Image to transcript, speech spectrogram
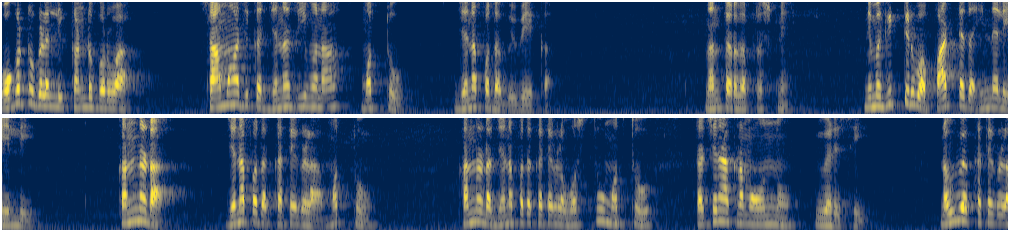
ಒಗಟುಗಳಲ್ಲಿ ಕಂಡುಬರುವ ಸಾಮಾಜಿಕ ಜನಜೀವನ ಮತ್ತು ಜನಪದ ವಿವೇಕ. ನಂತರದ ಪ್ರಶ್ನೆ ನಿಮಗಿಟ್ಟಿರುವ ಪಾಠ್ಯದ ಹಿನ್ನೆಲೆಯಲ್ಲಿ ಕನ್ನಡ ಜನಪದ ಕಥೆಗಳ ಮತ್ತು ಕನ್ನಡ ಜನಪದ ಕಥೆಗಳ ವಸ್ತು ಮತ್ತು ರಚನಾ ಕ್ರಮವನ್ನು ವಿವರಿಸಿ. ನವ್ಯ ಕಥೆಗಳ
